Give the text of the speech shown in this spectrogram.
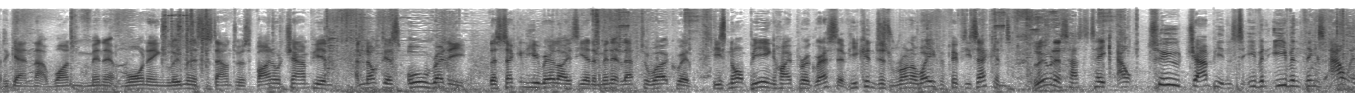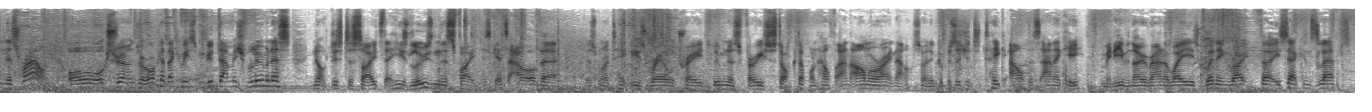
But again, that one minute warning. Luminus is down to his final champion. And Noctis already, the second he realized he had a minute left to work with, he's not being hyper aggressive. He can just run away for 50 seconds. Luminus has to take out two champions to even even things out in this round. Oh, walks straight onto a rocket. That could be some good damage for Luminus. Noctis decides that he's losing this fight. Just gets out of there. Just want to take these rail trades. Luminus very stocked up on health and armor right now. So in a good position to take out this Anarchy. I mean, even though he ran away, he's winning, right? 30 seconds left.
